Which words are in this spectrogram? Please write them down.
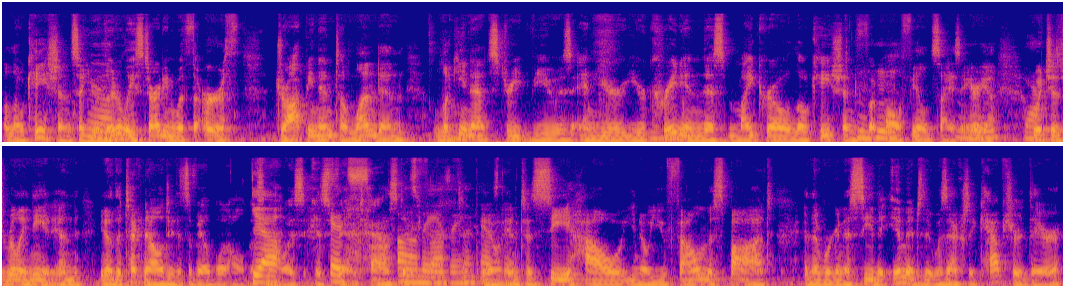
a location. So you're Yeah. literally starting with the Earth, dropping into London, looking Mm-hmm. at street views, and you're you're creating this micro location football field size area, Mm-hmm. Yeah. which is really neat. And you know the technology that's available at all of us Yeah. now is, is It's fantastic amazing. you know, and to see how you know you found the spot, and then we're going to see the image that was actually captured there.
